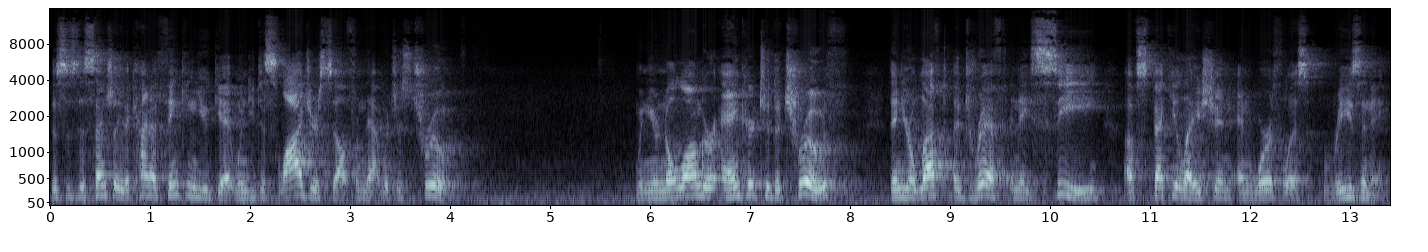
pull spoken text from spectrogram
This is essentially the kind of thinking you get when you dislodge yourself from that which is true. When you're no longer anchored to the truth, then you're left adrift in a sea of speculation and worthless reasoning.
